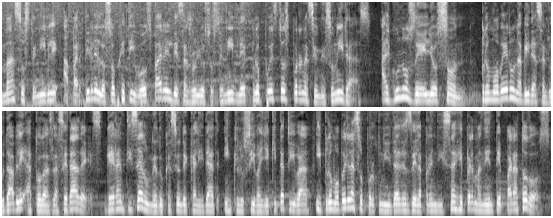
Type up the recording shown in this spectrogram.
más sostenible a partir de los objetivos para el desarrollo sostenible propuestos por Naciones Unidas. Algunos de ellos son promover una vida saludable a todas las edades, garantizar una educación de calidad inclusiva y equitativa y promover las oportunidades del aprendizaje permanente para todos,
